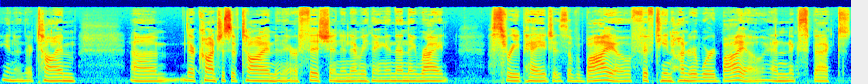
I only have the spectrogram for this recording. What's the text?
you know, their time, um, they're conscious of time and they're efficient and everything, and then they write three pages of a bio, fifteen hundred word bio, and expect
